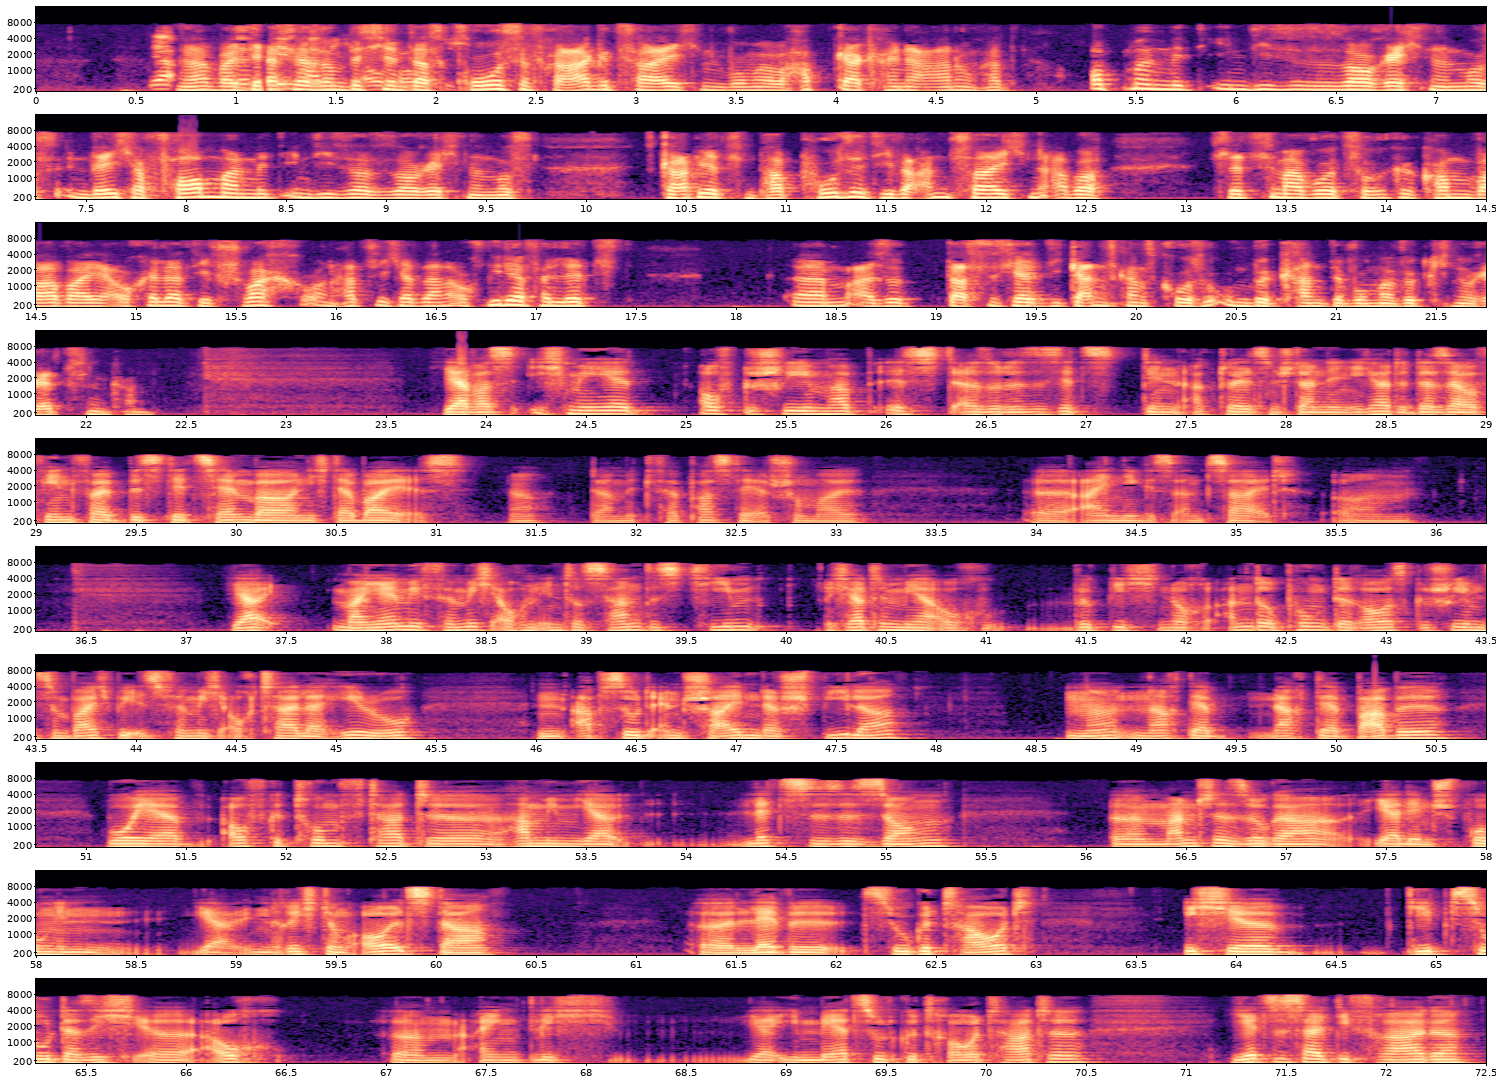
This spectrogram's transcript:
Ja, ja weil der ist ja so ein bisschen das große Fragezeichen, wo man überhaupt gar keine Ahnung hat, ob man mit ihm diese Saison rechnen muss, in welcher Form man mit ihm dieser Saison rechnen muss. Es gab jetzt ein paar positive Anzeichen, aber das letzte Mal, wo er zurückgekommen war, war er auch relativ schwach und hat sich ja dann auch wieder verletzt. Ähm, also das ist ja die ganz, ganz große Unbekannte, wo man wirklich nur rätseln kann. Ja, was ich mir hier aufgeschrieben habe, ist, also das ist jetzt den aktuellsten Stand, den ich hatte, dass er auf jeden Fall bis Dezember nicht dabei ist. Ja, damit verpasst er ja schon mal äh, einiges an Zeit. Ähm, ja, Miami für mich auch ein interessantes Team. Ich hatte mir auch wirklich noch andere Punkte rausgeschrieben. Zum Beispiel ist für mich auch Tyler Hero ein absolut entscheidender Spieler. Ne? Nach, der, nach der Bubble, wo er aufgetrumpft hat, äh, haben ihm ja letzte Saison äh, manche sogar ja den Sprung in, ja, in Richtung All-Star äh, Level zugetraut. Ich äh, gebe zu, dass ich äh, auch ähm, eigentlich ja, ihm mehr zugetraut hatte. Jetzt ist halt die Frage,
